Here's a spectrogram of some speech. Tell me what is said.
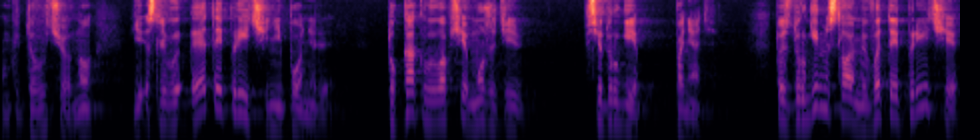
Он говорит, да вы что, но если вы этой притчи не поняли, то как вы вообще можете все другие понять? То есть, другими словами, в этой притче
